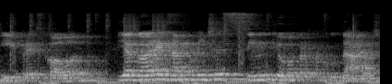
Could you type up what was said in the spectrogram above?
e ir pra escola. E agora é exatamente assim que eu vou pra faculdade.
